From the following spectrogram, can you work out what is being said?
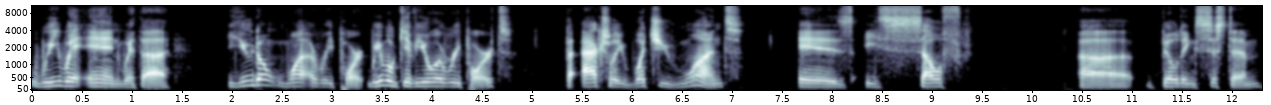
we went in with a you don't want a report. We will give you a report but actually what you want is a self uh, building system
